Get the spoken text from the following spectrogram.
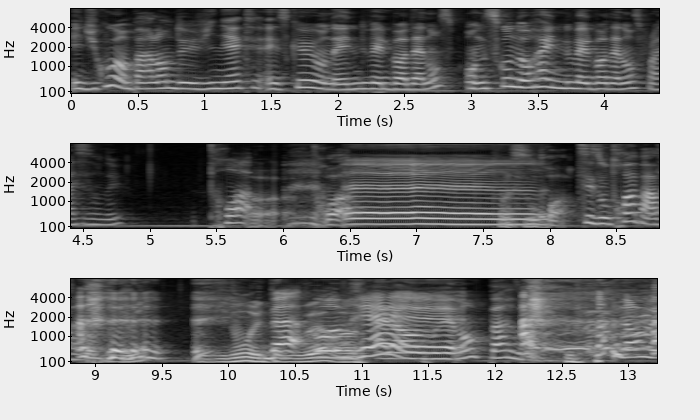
Et du coup, en parlant de vignettes, est-ce qu'on a une nouvelle bande-annonce? Est-ce qu'on aura une nouvelle bande-annonce pour la saison 2 3. 3. Euh... Pour la saison 3. Saison 3, pardon. oui. Dis donc, on était Bah, en hein. vrai, Alors, euh, vraiment, pardon. non mais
